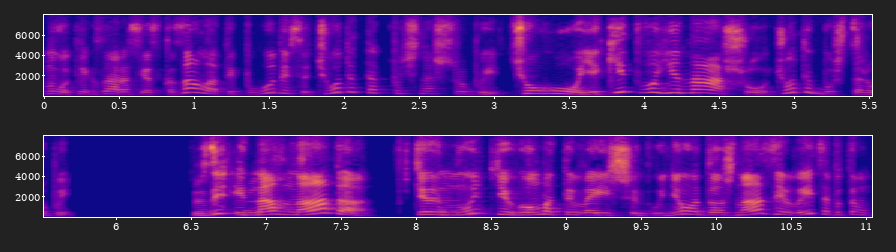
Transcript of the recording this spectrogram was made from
Ну, от як зараз я сказала, а ти погодився, чого ти так почнеш робити? Чого? Які твої на? Чого ти будеш це робити? Розумієш? І нам треба втягнути його мотивейшн. У нього должна з'явитися, потому,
